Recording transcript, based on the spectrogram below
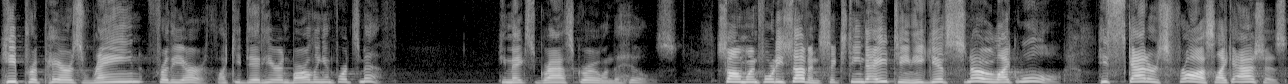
he prepares rain for the earth, like he did here in Barling and Fort Smith. He makes grass grow on the hills. Psalm 147, 16 to 18, he gives snow like wool. He scatters frost like ashes.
